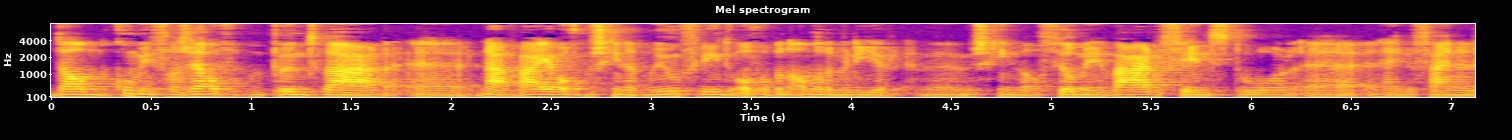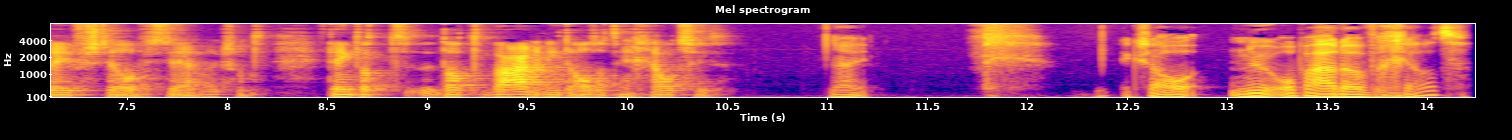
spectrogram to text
dan kom je vanzelf op een punt waar, uh, nou, waar je of misschien dat miljoen verdient, of op een andere manier uh, misschien wel veel meer waarde vindt door uh, een hele fijne levensstijl of iets dergelijks. Want ik denk dat, dat waarde niet altijd in geld zit. Nee ik zal nu ophouden over geld.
